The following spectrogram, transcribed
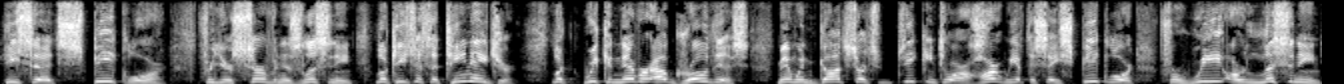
He said, Speak, Lord, for your servant is listening. Look, he's just a teenager. Look, we can never outgrow this. Man, when God starts speaking to our heart, we have to say, Speak, Lord, for we are listening.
